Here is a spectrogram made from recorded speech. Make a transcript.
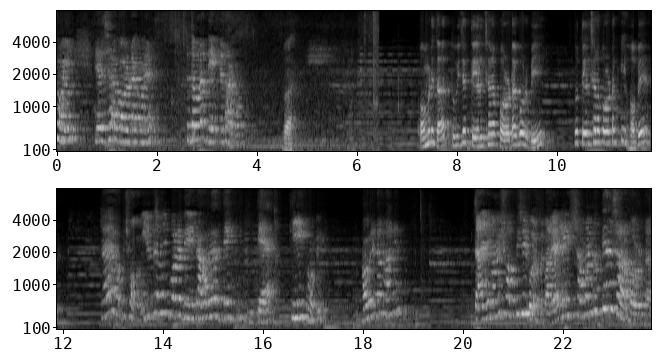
হয় তেল ছাড়া পরোটা করে। তো তোমরা দেখতে থাকো। বাহ। অমৃতা তুই যে তেল ছাড়া পরোটা করবি তো তেল ছাড়া পরোটা কি হবে? হ্যাঁ সবই যদি আমি করে দিই তাহলে দেখবি দেখ। ঠিক হবে। হবে না মানে? চাইলে মানুষ সবকিছুই করতে পারে। আর এই সামান্য তেল ছাড়া পরোটা।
